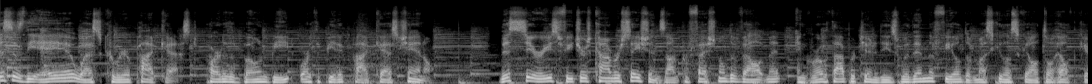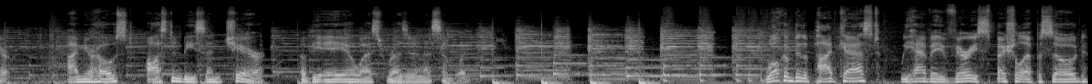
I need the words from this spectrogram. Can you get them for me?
This is the AAOS Career Podcast, part of the Bone Beat Orthopedic Podcast channel. This series features conversations on professional development and growth opportunities within the field of musculoskeletal healthcare. I'm your host, Austin Beeson, Chair of the AAOS Resident Assembly. Welcome to the podcast. We have a very special episode.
